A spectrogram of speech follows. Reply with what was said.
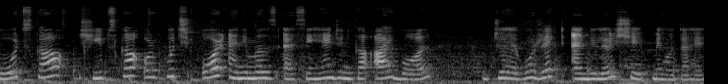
गोट्स का शीप्स का और कुछ और एनिमल्स ऐसे हैं जिनका आई बॉल जो है वो रेक्ट एंगुलर शेप में होता है।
